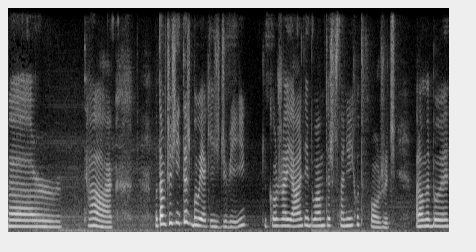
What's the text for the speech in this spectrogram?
Eee, tak. Bo tam wcześniej też były jakieś drzwi, tylko że ja nie byłam też w stanie ich otworzyć. Ale one były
